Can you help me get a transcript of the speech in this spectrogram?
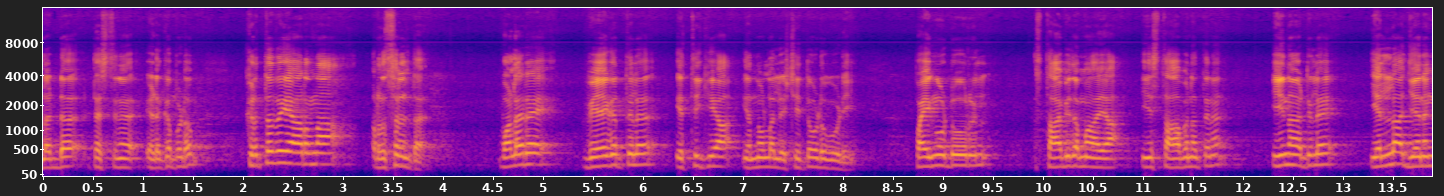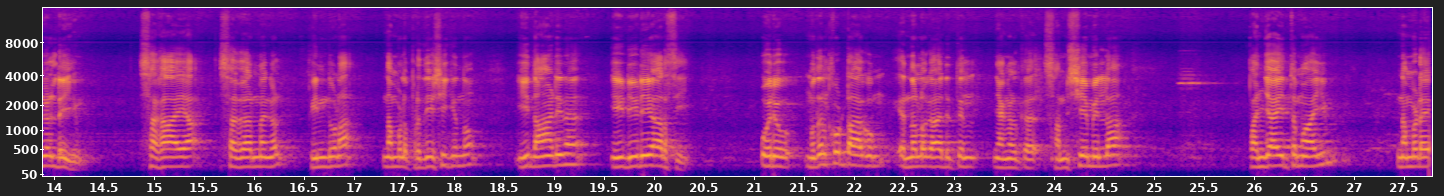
ബ്ലഡ് ടെസ്റ്റിന് എടുക്കപ്പെടും. കൃത്യതയാർന്ന റിസൾട്ട് വളരെ വേഗത്തിൽ എത്തിക്കുക എന്നുള്ള ലക്ഷ്യത്തോടു കൂടി പൈങ്ങോട്ടൂരിൽ സ്ഥാപിതമായ ഈ സ്ഥാപനത്തിന് ഈ നാട്ടിലെ എല്ലാ ജനങ്ങളുടെയും സഹായ സഹകരണങ്ങൾ പിന്തുണ നമ്മൾ പ്രതീക്ഷിക്കുന്നു. ഈ നാടിന് ഈ ഡി ഡി ആർ സി ഒരു മുതൽക്കൂട്ടാകും എന്നുള്ള കാര്യത്തിൽ ഞങ്ങൾക്ക് സംശയമില്ല. പഞ്ചായത്തുമായും നമ്മുടെ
